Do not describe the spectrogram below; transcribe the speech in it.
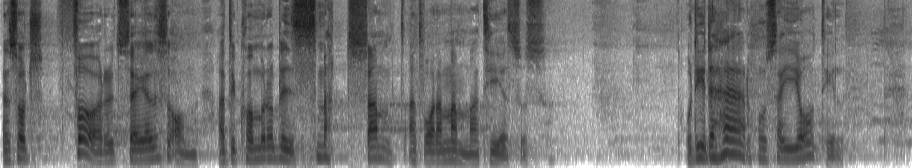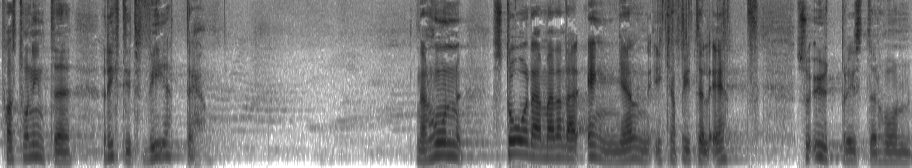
En sorts förutsägelse om att det kommer att bli smärtsamt att vara mamma till Jesus. Och det är det här hon säger ja till, fast hon inte riktigt vet det. När hon står där med den där ängeln i kapitel 1 så utbrister hon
